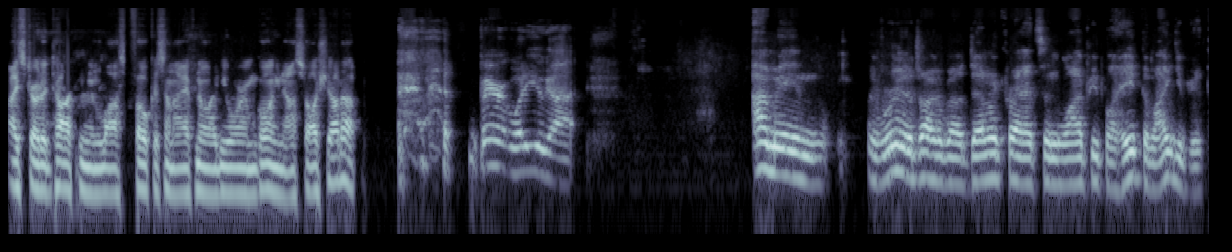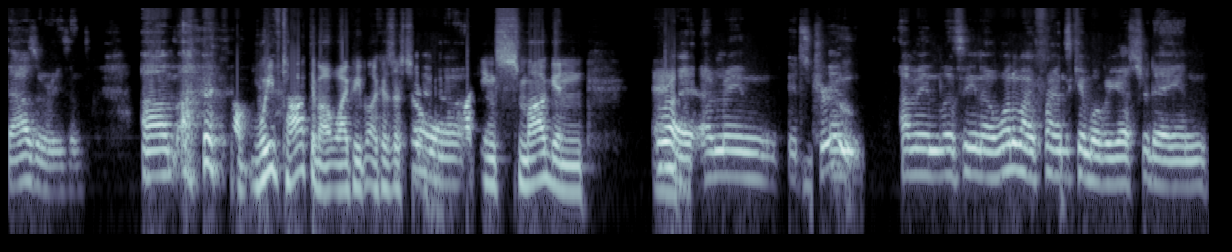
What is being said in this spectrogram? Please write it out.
I started talking and lost focus, and I have no idea where I'm going now. So I'll shut up. Barrett, what do you got? I mean, if we're going to talk about Democrats and why people hate them, I give you a thousand reasons. Um, We've talked about why people because they're so yeah. fucking smug and, and, right. I mean, it's true. And, I mean, let's you know, one of my friends came over yesterday and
